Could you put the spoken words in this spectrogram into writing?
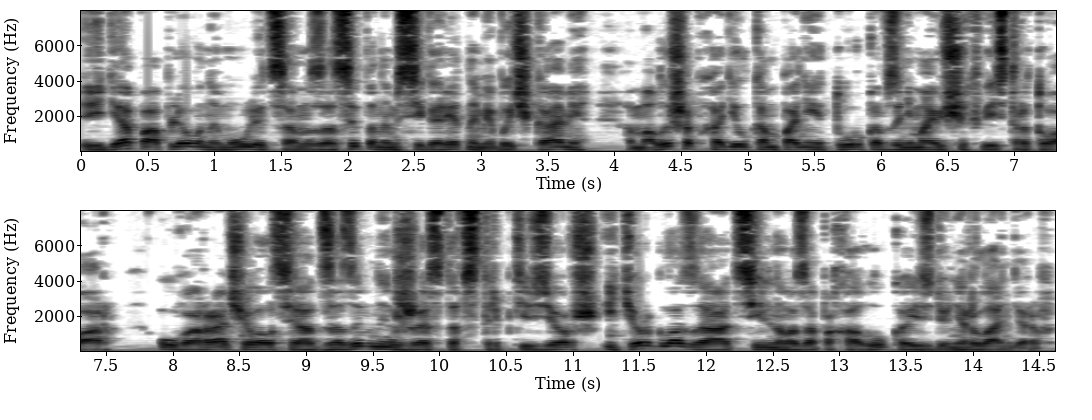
Идя по оплеванным улицам, засыпанным сигаретными бычками, малыш обходил компании турков, занимающих весь тротуар, уворачивался от зазывных жестов стриптизерш и тер глаза от сильного запаха лука из дюнерландеров.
